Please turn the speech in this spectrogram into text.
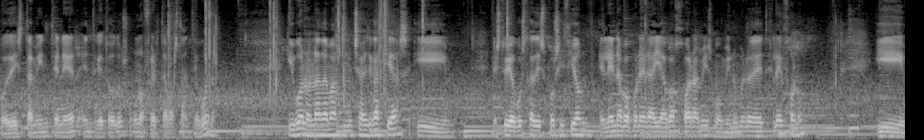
podéis también tener entre todos una oferta bastante buena. Y bueno, nada más, muchas gracias y estoy a vuestra disposición. Elena va a poner ahí abajo ahora mismo mi número de teléfono y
